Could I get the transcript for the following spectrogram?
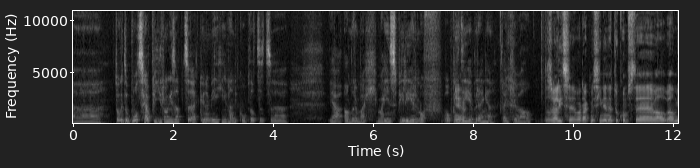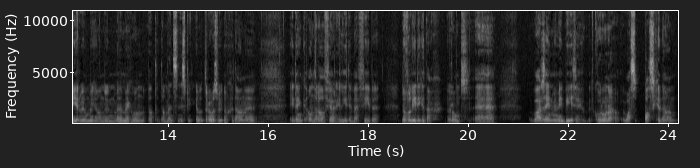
uh, toch de boodschap hier nog eens hebt kunnen meegeven. En ik hoop dat het ja, anderen mag, mag inspireren of op ideeën brengen. Dankjewel. Dat is wel iets hè, waar ik misschien in de toekomst wel, wel meer wil mee gaan doen. Met, met gewoon dat, dat mensen inspireren. Ik heb het trouwens ook nog gedaan, ik denk anderhalf jaar geleden met Febe. Een volledige dag rond. Waar zijn we mee bezig? Het corona was pas gedaan.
